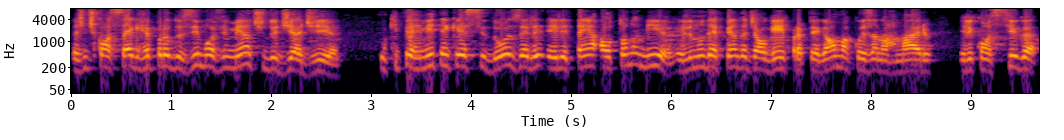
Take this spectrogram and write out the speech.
a gente consegue reproduzir movimentos do dia a dia, o que permitem que esse idoso ele, ele tenha autonomia, ele não dependa de alguém para pegar uma coisa no armário, ele consiga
